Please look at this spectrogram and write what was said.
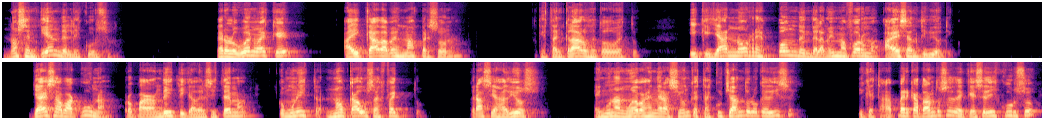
no se entiende el discurso. Pero lo bueno es que hay cada vez más personas que están claros de todo esto y que ya no responden de la misma forma a ese antibiótico. Ya esa vacuna propagandística del sistema comunista no causa efecto, gracias a Dios, en una nueva generación que está escuchando lo que dice y que está percatándose de que ese discurso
